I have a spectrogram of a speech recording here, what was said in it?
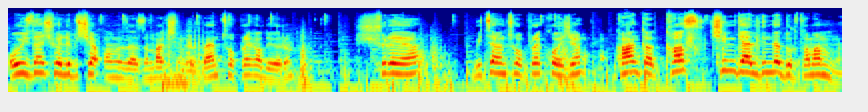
O yüzden şöyle bir şey yapmamız lazım. Bak şimdi ben toprak alıyorum. Şuraya bir tane toprak koyacağım. Kanka kas çim geldiğinde dur tamam mı?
